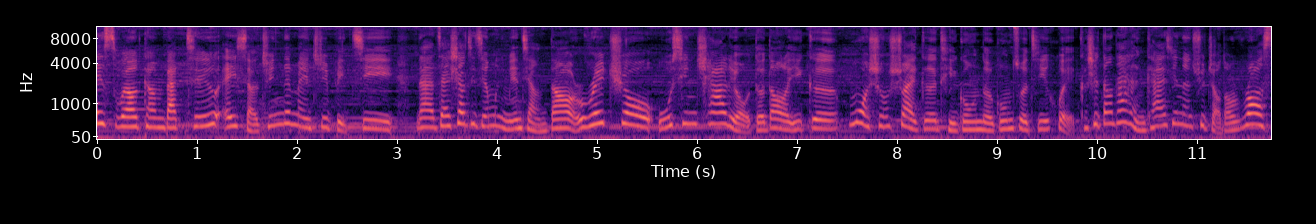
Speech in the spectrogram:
guys, welcome back to A 小军的美剧笔记。那在上期节目里面讲到，Rachel 无心插柳得到了一个陌生帅哥提供的工作机会。可是当他很开心的去找到 Ross，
